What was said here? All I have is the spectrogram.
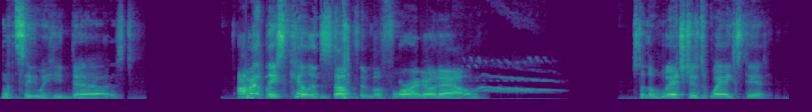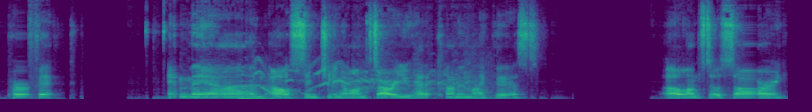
Let's see what he does. I'm at least killing something before I go down. So the wish is wasted. Perfect. And then, oh, Cinccino, I'm sorry you had it come in like this. Oh, I'm so sorry.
